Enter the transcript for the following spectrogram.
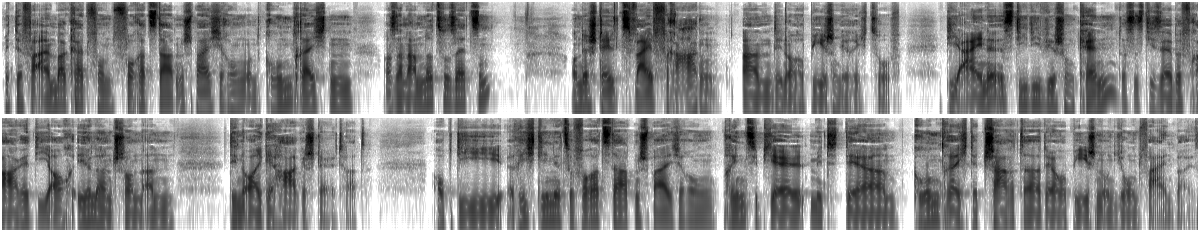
mit der Vereinbarkeit von Vorratsdatenspeicherung und Grundrechten auseinanderzusetzen. Und er stellt zwei Fragen an den Europäischen Gerichtshof. Die eine ist die, die wir schon kennen. Das ist dieselbe Frage, die auch Irland schon an den EuGH gestellt hat. Ob die Richtlinie zur Vorratsdatenspeicherung prinzipiell mit der Grundrechte-Charta der Europäischen Union vereinbar ist.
